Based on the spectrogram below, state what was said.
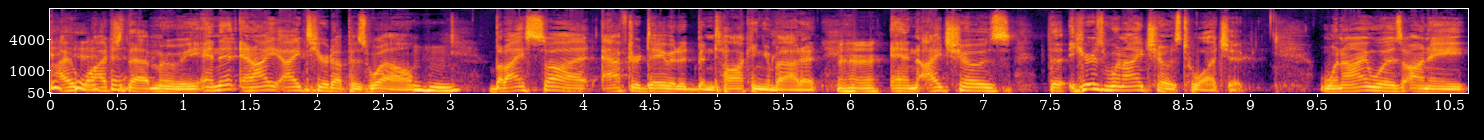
I watched that movie and it, and I, I teared up as well. Mm-hmm. But I saw it after David had been talking about it, Uh-huh. and I chose the. Here's when I chose to watch it. When I was on a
